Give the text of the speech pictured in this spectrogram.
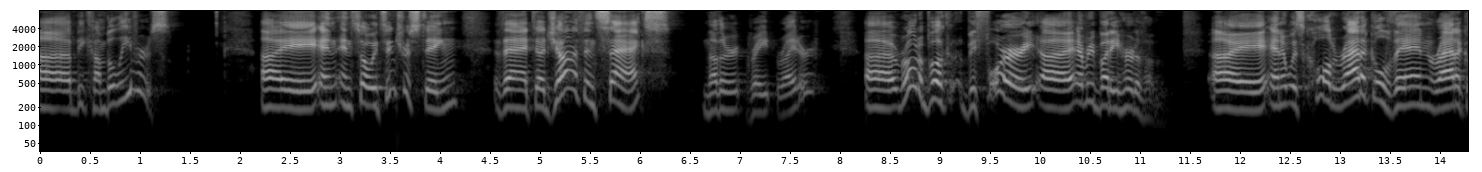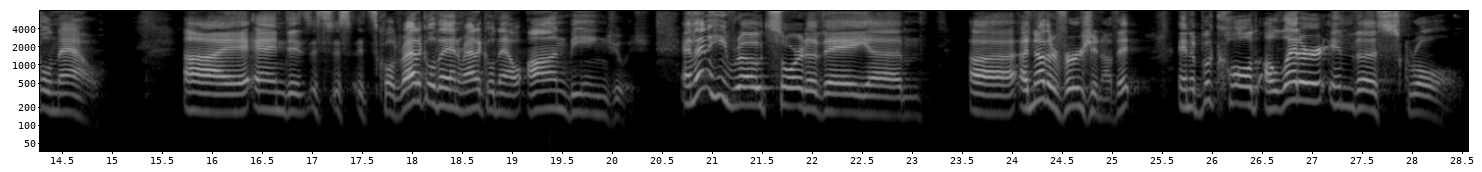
uh, become believers. and, and so it's interesting that Jonathan Sacks, another great writer, uh, wrote a book before uh, everybody heard of him. Uh, and it was called Radical Then, Radical Now. Uh, and it's, it's, just, it's, called Radical Then, Radical Now on Being Jewish. And then he wrote sort of a, um, uh, another version of it in a book called A Letter in the Scroll.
